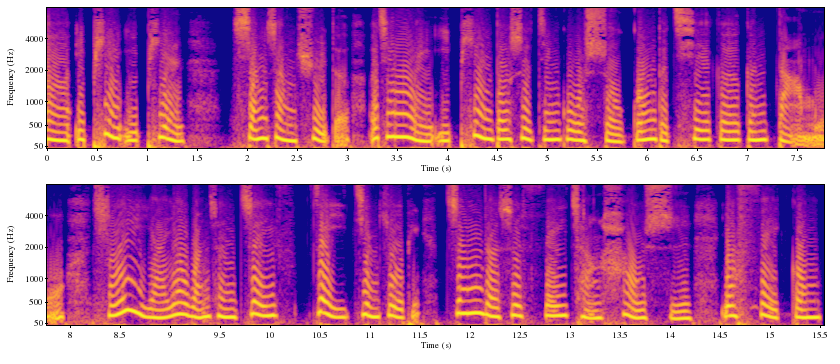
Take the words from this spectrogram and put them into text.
呃，一片一片镶上去的，而且每一片都是经过手工的切割跟打磨，所以呀、要完成这一这一件作品，真的是非常耗时又费工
